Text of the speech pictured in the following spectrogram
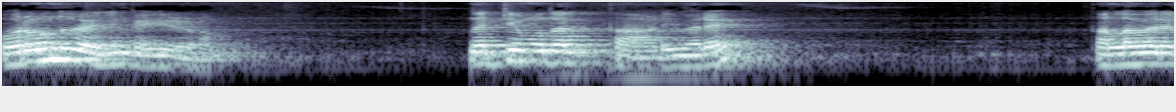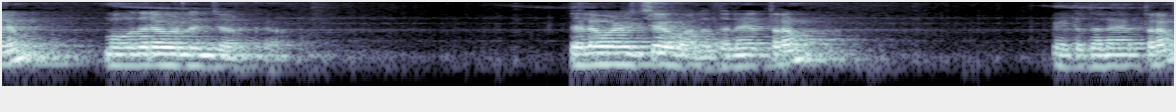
ഓരോന്ന് കഴിഞ്ഞും കൈയിടണം നെറ്റി മുതൽ താടി വരെ. തള്ളവിരലും മോതിരവിരലും ചേർക്കുക. ജലമൊഴിച്ച് വലതുനേത്രം ഇടതുനേത്രം തള്ളവരലും നേത്രം.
